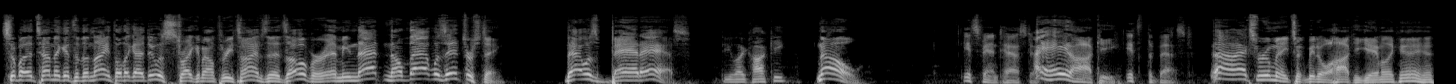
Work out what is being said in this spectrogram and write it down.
So by the time they get to the ninth, all they got to do is strike him out three times and it's over. I mean that now that was interesting. That was badass. Do you like hockey? No, It's fantastic. I hate hockey. it's the best. No, ex roommate took me to a hockey game. I'm like, eh, eh.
